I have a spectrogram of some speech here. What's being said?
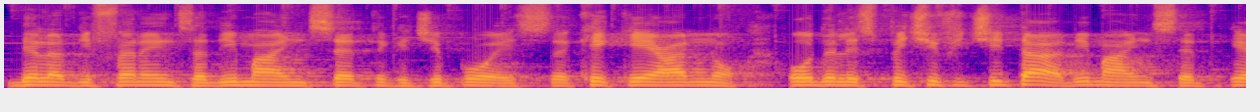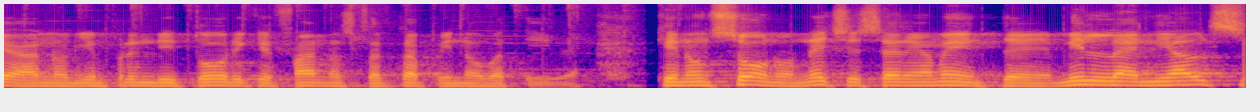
della differenza di mindset che ci può essere, che, che hanno o delle specificità di mindset che hanno gli imprenditori che fanno startup innovative, che non sono necessariamente millennials,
